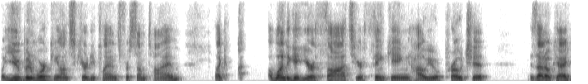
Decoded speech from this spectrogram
but you've been working on security plans for some time. Like, I wanted to get your thoughts, your thinking, how you approach it. Is that okay?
